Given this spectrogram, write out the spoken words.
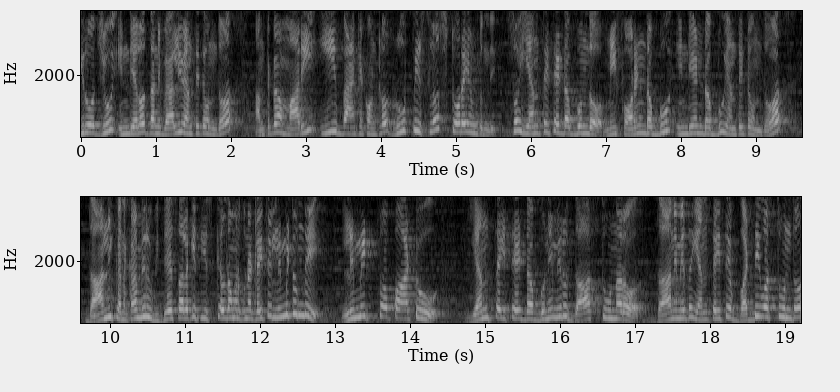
ఈరోజు ఇండియాలో దాని వాల్యూ ఎంతైతే ఉందో అంతగా మారి ఈ బ్యాంక్ అకౌంట్లో రూపీస్లో స్టోర్ అయి ఉంటుంది. సో ఎంతైతే డబ్బు ఉందో మీ ఫారిన్ డబ్బు ఇండియన్ డబ్బు ఎంతైతే ఉందో దాన్ని కనుక మీరు విదేశాలకి తీసుకెళ్దాం అనుకున్నట్లయితే లిమిట్ ఉంది. లిమిట్తో పాటు ఎంతైతే డబ్బుని మీరు దాస్తూ ఉన్నారో దాని మీద ఎంతైతే వడ్డీ వస్తుందో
